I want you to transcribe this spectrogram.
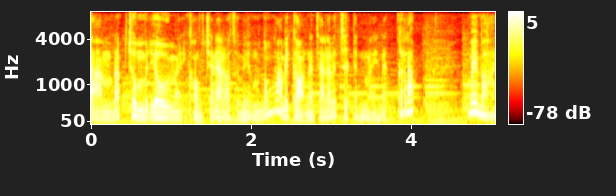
ตามรับชมวิดีโอใหม่ของช anel เราสมัยผมต้องลาไปก่อนนะจ๊ะแล้วไปเจอกันใหม่นะครับบ๊ายบาย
